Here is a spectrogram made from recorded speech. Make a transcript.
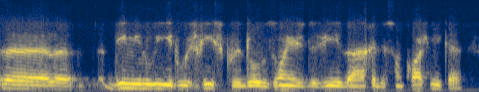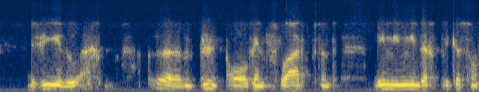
uh, diminuir os riscos de lesões devido à radiação cósmica, devido a, uh, ao vento solar, portanto, diminuindo a replicação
